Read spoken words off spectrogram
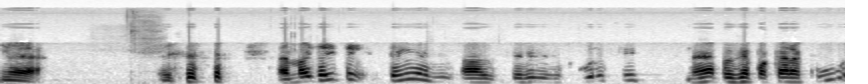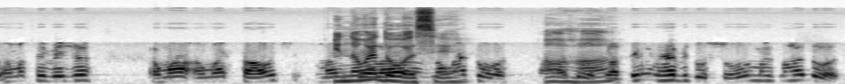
É. mas aí tem, tem as cervejas escuras que, né? Por exemplo, a Caracu é uma cerveja, uma, é uma stout, mas e não é doce. Não é doce. Não uhum. é doce. Ela tem um leve doçor, mas não é doce.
